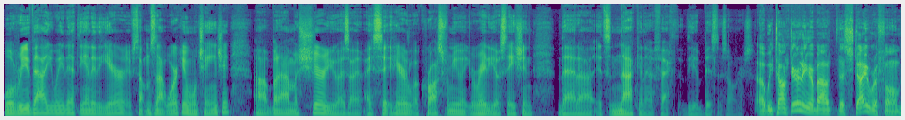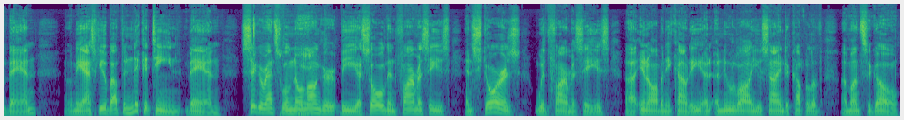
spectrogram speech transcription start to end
We'll reevaluate it at the end of the year. If something's not working, we'll change it. Uh, but I'm assure you, as I, I, sit here across from you at your radio station, that uh, it's not going to affect the business owners. Uh, we talked earlier about the styrofoam ban. Let me ask you about the nicotine ban. Cigarettes will no yeah. longer be uh, sold in pharmacies and stores with pharmacies uh, in Albany County, a, a, new law you signed a couple of uh, months ago.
